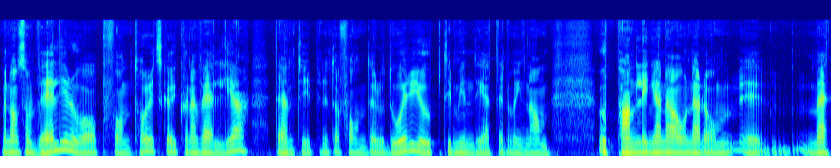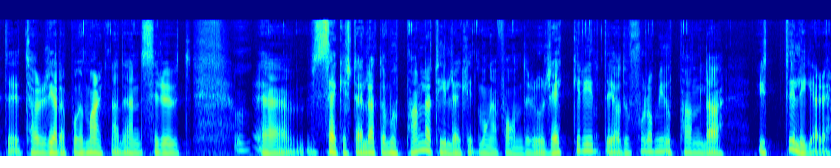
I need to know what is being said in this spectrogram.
Men de som väljer att vara på fondtorget ska ju kunna välja den typen av fonder och då är det ju upp till myndigheten och inom upphandlingarna och när de eh, mäter, tar reda på hur marknaden ser ut eh, säkerställa att de upphandlar tillräckligt många fonder och räcker det inte, ja då får de ju upphandla ytterligare.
